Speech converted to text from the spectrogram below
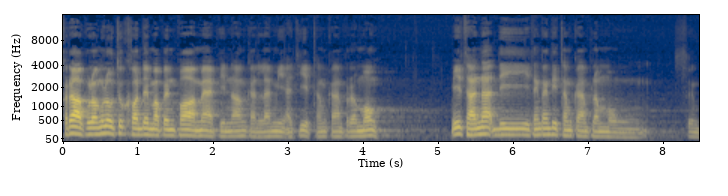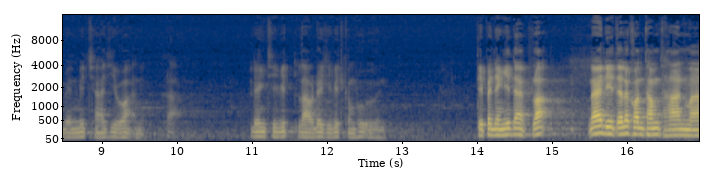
ครอบครองลูกทุกคนได้มาเป็นพ่อแม่พี่น้องกัน และมีอาชีพทำการประมง มีฐานะดีทั้งๆที่ทำการประมง ซึ่งเป็นมิจฉาชีวะนี่ครับเลี้ยงชีวิตเราด้วยชีวิตของผู้อื่น ที่เป็นอย่างนี้ได้เพราะในอดีตแต่ละคนทำทานมา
